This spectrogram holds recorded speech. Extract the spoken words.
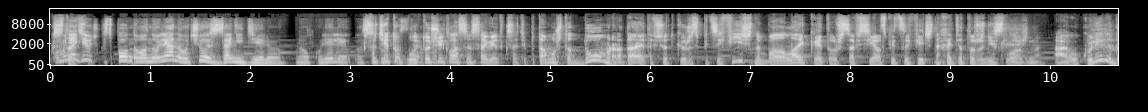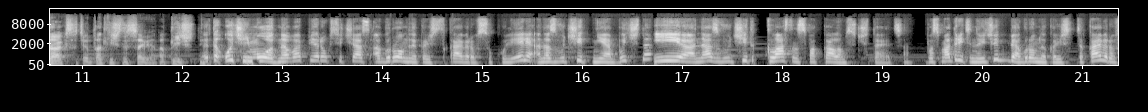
Кстати. У меня девочка с полного нуля научилась за неделю на укулеле. Кстати, это вот очень классный совет, кстати, потому что домра, да, это все-таки уже специфично, балалайка это уже совсем специфично, хотя тоже несложно. А укулеле, да, кстати, это отличный совет, отличный. Это очень модно, во-первых, сейчас огромное количество каверов с укулеле, она звучит необычно, и она звучит классно с вокалом сочетается. Посмотрите на YouTube огромное количество каверов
